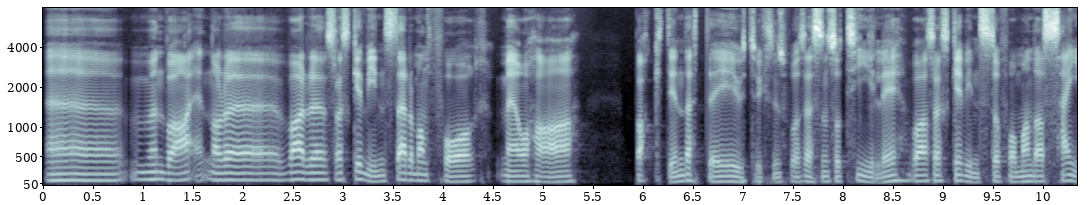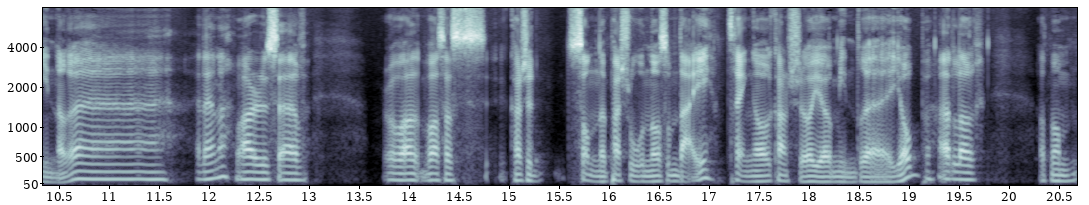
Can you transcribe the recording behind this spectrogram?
Eh, men hva, det, hva er det slags gevinst er det man får med å ha bakt inn dette i utviklingsprosessen så tidlig? Hva slags gevinster får man da seinere, Helene? Hva er det du ser hva, hva slags Kanskje sånne personer som deg trenger kanskje å gjøre mindre jobb, eller at man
